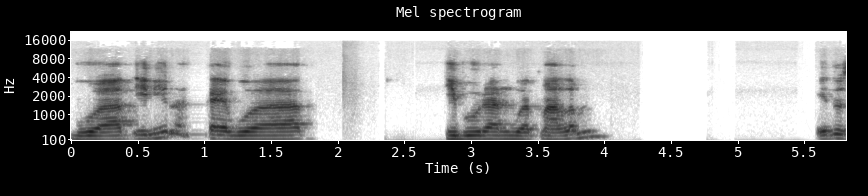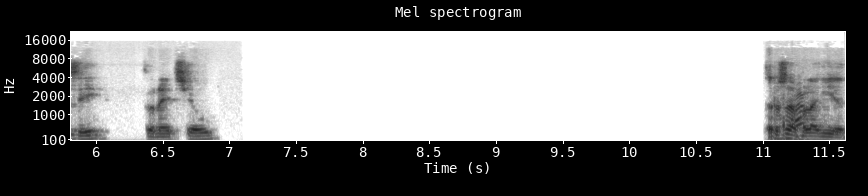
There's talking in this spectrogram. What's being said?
Buat inilah kayak buat hiburan buat malam. Itu sih Tonight Show Terus Sekarang- apa lagi ya?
